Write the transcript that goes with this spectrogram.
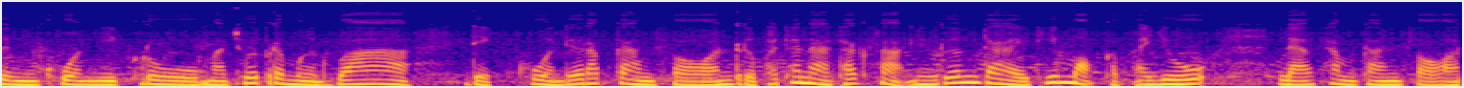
จึงควรมีครูมาช่วยประเมินว่า เด็กควรได้รับการสอนหรือพัฒนาทักษะในเรื่องใดที่เหมาะกับอายุ แล้วทำการสอน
